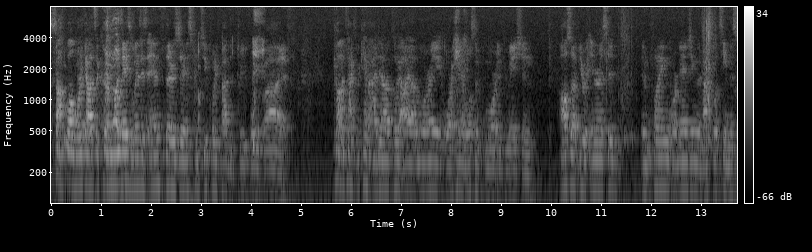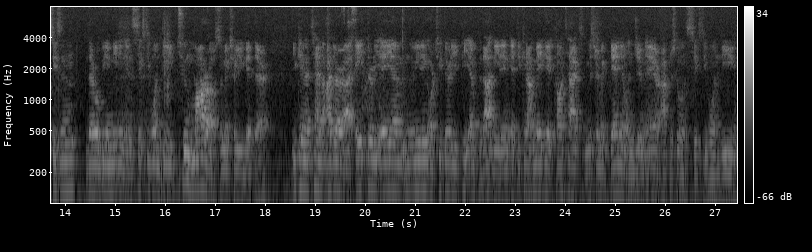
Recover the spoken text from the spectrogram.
Softball workouts occur Mondays, Wednesdays, and Thursdays from 2.45 to 3.45. Contact McKenna Idell, Chloe Ayadamori, or Hannah Wilson for more information. Also, if you are interested in playing or managing the basketball team this season, there will be a meeting in 61D tomorrow, so make sure you get there. You can attend either at 8:30 a.m. in the meeting or 2:30 p.m. for that meeting. If you cannot make it, contact Mr. McDaniel in Gym A or after school in 61D.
